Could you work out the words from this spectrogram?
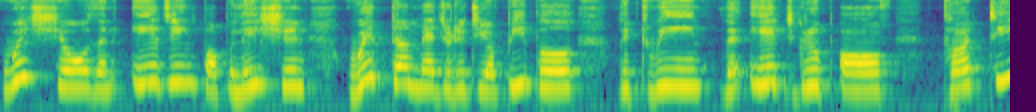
which shows an aging population with the majority of people between the age group of 30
